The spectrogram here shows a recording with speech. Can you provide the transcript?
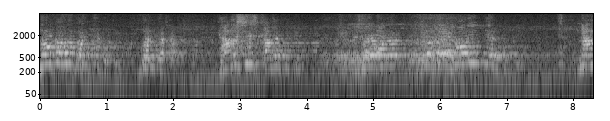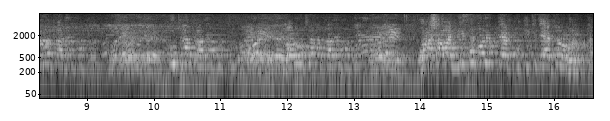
নৌকা হলো গরিবদের প্রতি, গরিব কাটা ধানের শীষ কাদের প্রতি? প্রতি নাঙ্গল কাদের প্রতি কুঠা কাদের প্রতি গরু ছানা কাদের প্রতি, ওরা সবাই নিচে গরিবদের প্রতি কিন্তু একজনও গরিব না।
